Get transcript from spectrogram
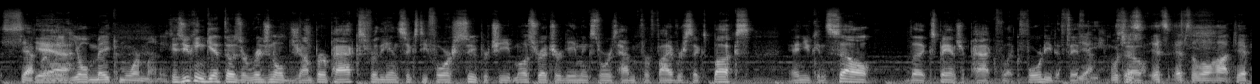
separately. Yeah. You'll make more money. Because you can get those original jumper packs for the N64 super cheap. Most retro gaming stores have them for five or six bucks, and you can sell the expansion pack for like 40 to 50. Yeah, which so, is it's it's a little hot tip.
